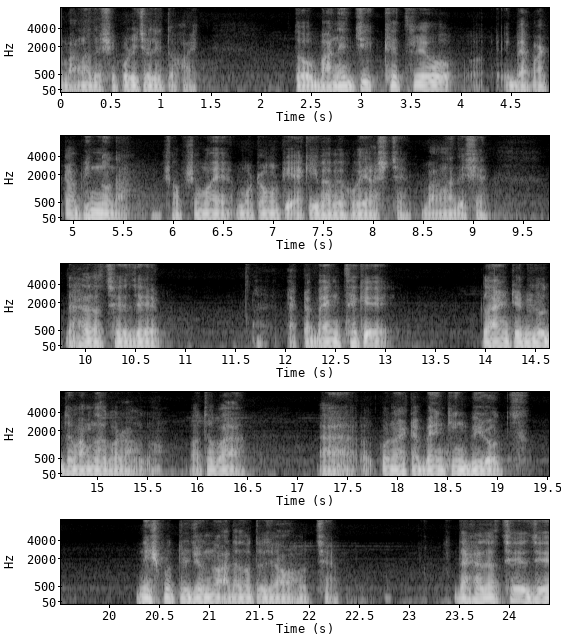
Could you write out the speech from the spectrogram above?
বাংলাদেশে পরিচালিত হয়। তো বাণিজ্যিক ক্ষেত্রেও ব্যাপারটা ভিন্ন না। সবসময় মোটামুটি একইভাবে হয়ে আসছে বাংলাদেশে। দেখা যাচ্ছে যে একটা ব্যাংক থেকে ক্লায়েন্টের বিরুদ্ধে মামলা করা হলো অথবা কোনো একটা ব্যাংকিং বিরোধ নিষ্পত্তির জন্য আদালতে যাওয়া হচ্ছে। দেখা যাচ্ছে যে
